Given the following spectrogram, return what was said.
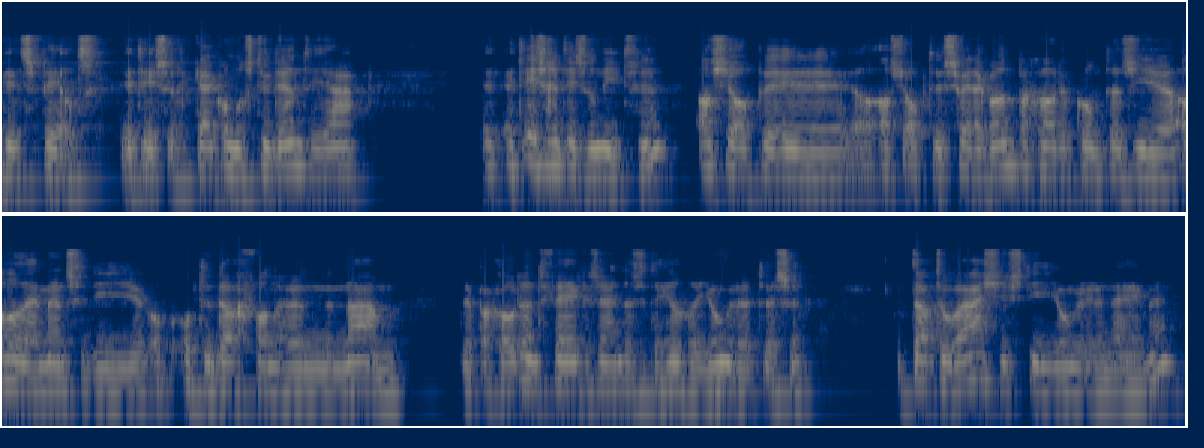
dit speelt. Het is, kijk, onder studenten, ja, het is er, het is er niet. Hè? Als, je op, uh, als je op de Swedagon-pagode komt, dan zie je allerlei mensen die op, op de dag van hun naam de pagode aan het vegen zijn. Daar zitten heel veel jongeren tussen. Tatoeages die jongeren nemen.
